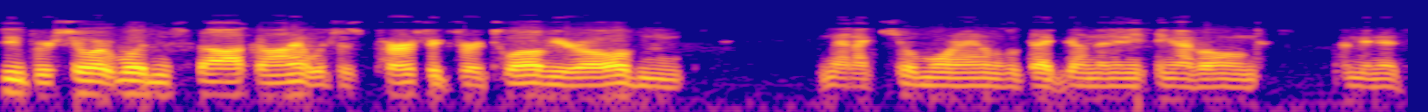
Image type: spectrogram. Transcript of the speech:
super short wooden stock on it, which was perfect for a 12 year old. And man, I killed more animals with that gun than anything I've owned. I mean, it's,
